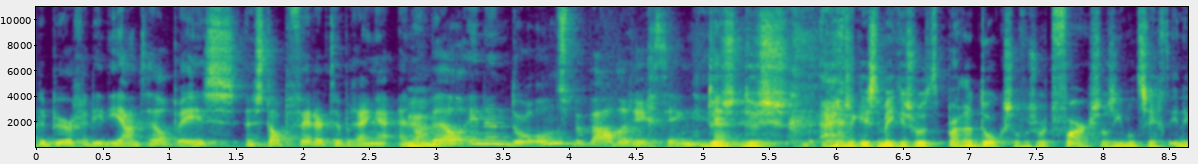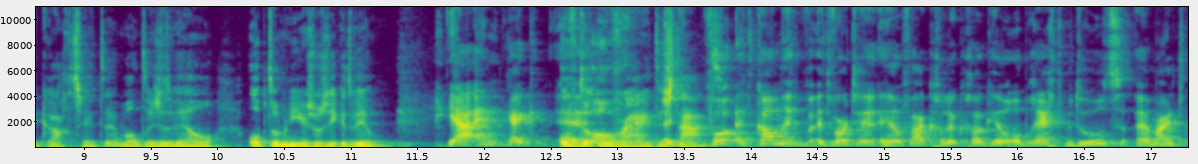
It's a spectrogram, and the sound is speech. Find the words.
de burger die die aan het helpen is een stap verder te brengen. En dan wel in een door ons bepaalde richting. Dus, dus eigenlijk is het een beetje een soort paradox of een soort farce als iemand zegt in de kracht zetten. Want is het wel op de manier zoals ik het wil. Ja, en kijk... Of de uh, overheid, de staat. Het, het, kan, het wordt heel vaak gelukkig ook heel oprecht bedoeld. Uh, maar, het,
